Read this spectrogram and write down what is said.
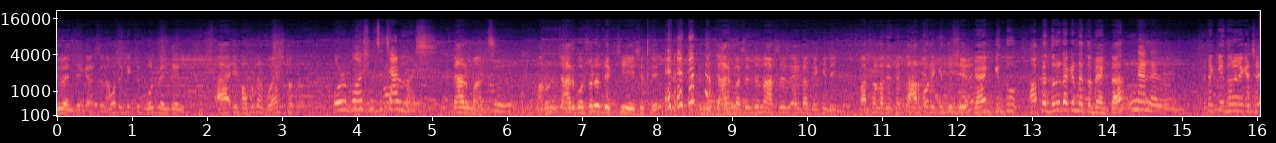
জুরাইন থেকে আসছেন। আমাদেরকে একটু বলবেন যে এই বাবুটার বয়স কত? ওর বয়স হচ্ছে চার মাস। চার মাস? মানুষ চার বছরে দেখছি এসেছে কিন্তু চার মাসের জন্য আসে এটা দেখিনি। মাসাল্লাহ দিতে তারপরে কিন্তু সে ব্যাংক কিন্তু আপনি ধরে রাখেন না তো ব্যাংকটা? না না না। এটা কে ধরে রেখেছে?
